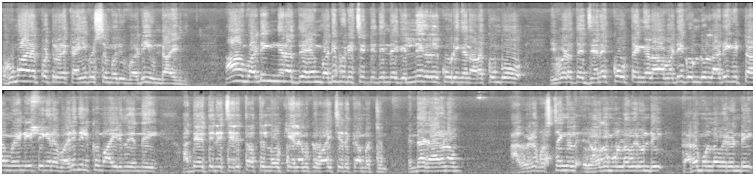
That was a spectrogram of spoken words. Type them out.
ബഹുമാനപ്പെട്ടവരുടെ കൈവശം ഒരു വടി ഉണ്ടായിരുന്നു. ആ വടി ഇങ്ങനെ അദ്ദേഹം വടി പിടിച്ചിട്ട് ഇതിന്റെ ഗല്ലികളിൽ കൂടി ഇങ്ങനെ നടക്കുമ്പോ ഇവിടുത്തെ ജനക്കൂട്ടങ്ങൾ ആ വടി കൊണ്ടുള്ള അടി കിട്ടാൻ വേണ്ടിയിട്ട് ഇങ്ങനെ വരി നിൽക്കുമായിരുന്നു എന്ന് അദ്ദേഹത്തിന്റെ ചരിത്രത്തിൽ നോക്കിയാൽ നമുക്ക് വായിച്ചെടുക്കാൻ പറ്റും. എന്താ കാരണം? അവരുടെ പ്രശ്നങ്ങൾ രോഗമുള്ളവരുണ്ട് കടമുള്ളവരുണ്ട്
